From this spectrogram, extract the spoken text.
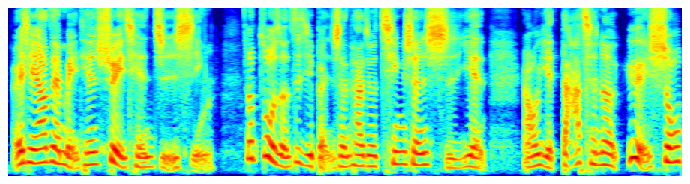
而且要在每天睡前执行。那作者自己本身他就亲身实验，然后也达成了月收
